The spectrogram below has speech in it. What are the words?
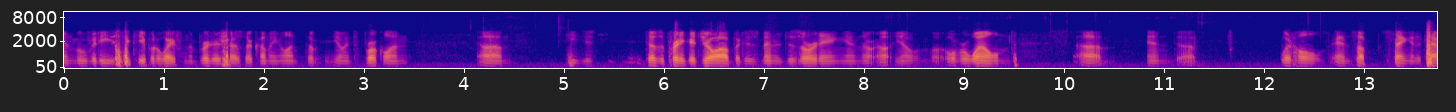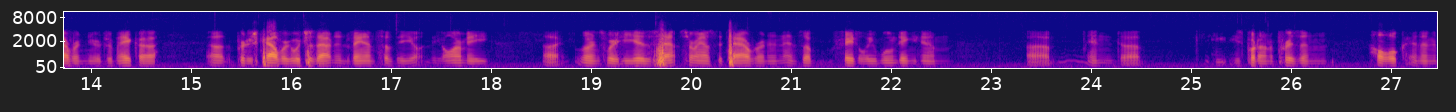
and move it east to keep it away from the British as they're coming on, to, you know, into Brooklyn. Um, he just does a pretty good job, but his men are deserting and they're, uh, you know, overwhelmed. Um, and uh, Woodhull ends up staying in a tavern near Jamaica. Uh, the British cavalry, which is out in advance of the the army, uh, learns where he is, surrounds the tavern, and ends up fatally wounding him. Uh, and uh, he, he's put on a prison hulk, and then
